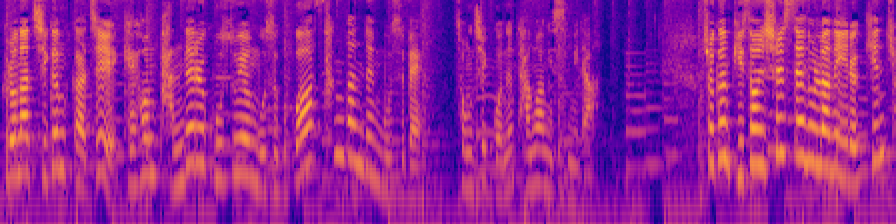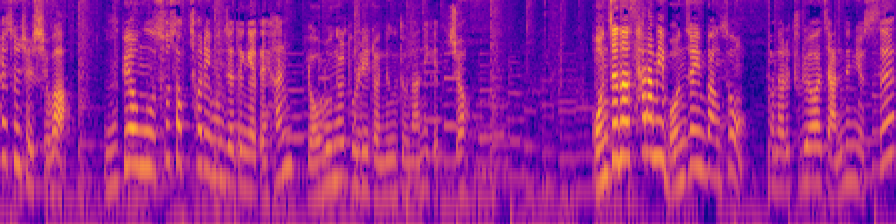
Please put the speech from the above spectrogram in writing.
그러나 지금까지 개헌 반대를 고수해온 모습과 상반된 모습에 정치권은 당황했습니다. 최근 비선 실세 논란을 일으킨 최순실 씨와 우병우 수석 처리 문제 등에 대한 여론을 돌리려는 의도는 아니겠죠. 언제나 사람이 먼저인 방송, 변화를 두려워하지 않는 뉴스,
